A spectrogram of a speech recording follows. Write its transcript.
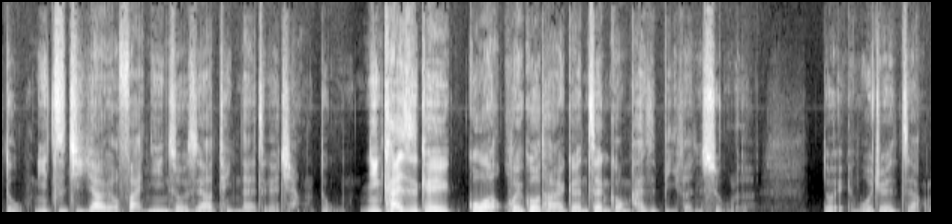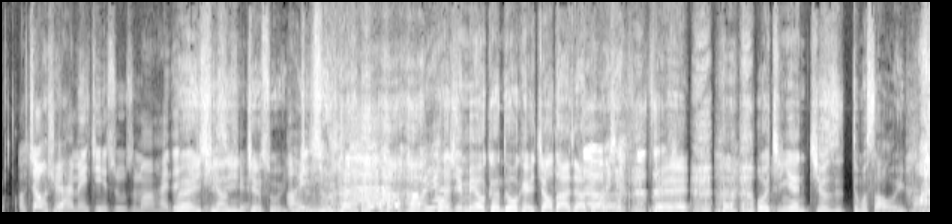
度，你自己要有反应，说是要停在这个强度，你开始可以过回过头来跟正宫开始比分数了。对，我觉得这样了。哦，教学还没结束是吗？还在？没有，其实已经结束，已经结束了。哦、我已经没有更多可以教大家的了。对，我经验就是这么少而已嘛。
